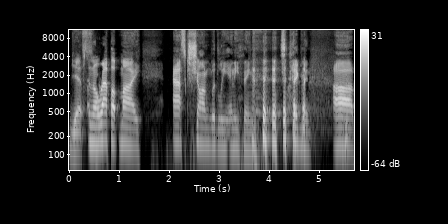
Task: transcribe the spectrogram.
Yes, and I'll wrap up my ask Sean Woodley anything segment. Um,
